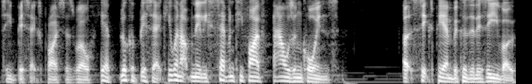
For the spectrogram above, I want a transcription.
See Bissek's price as well. Yeah, look at Bissek. He went up nearly 75,000 coins at 6 p.m. because of this Evo.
